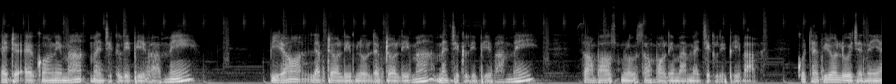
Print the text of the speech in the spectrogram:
အဲ့တော့ aircon လေးမှာ magic လေးပေးပါမယ်ပြီးတော့ laptop လေးမလို့ laptop လေးမှာ magic လေးပေးပါမယ် sound box မလို့ sound box လေးမှာ magic လေးပေးပါမယ်ကိုတက်ပြီးတော့လိုချင်တဲ့ရ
